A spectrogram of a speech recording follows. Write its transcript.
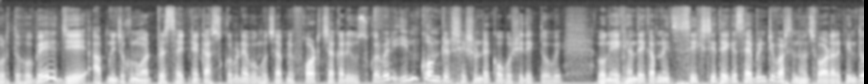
করতে হবে যে আপনি যখন ওয়ার্ডপ্রেস সাইট নিয়ে কাজ করবেন এবং হচ্ছে আপনি ফ্রড চেকার ইউজ করবেন ইনকমপ্লিট সেকশনটাকে অবশ্যই দেখতে হবে এবং এখান থেকে আপনি সিক্সটি থেকে সেভেন্টি পার্সেন্ট হচ্ছে অর্ডার কিন্তু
